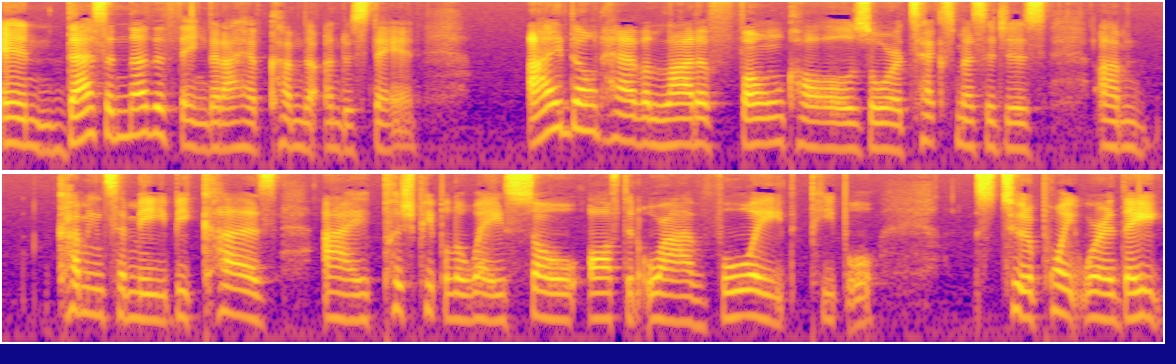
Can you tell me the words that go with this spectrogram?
And that's another thing that I have come to understand. I don't have a lot of phone calls or text messages um, coming to me because I push people away so often or I avoid people to the point where they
